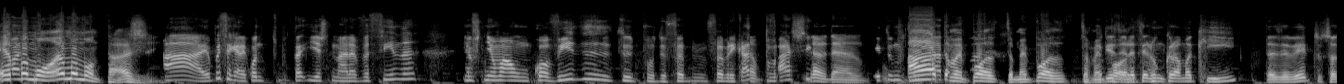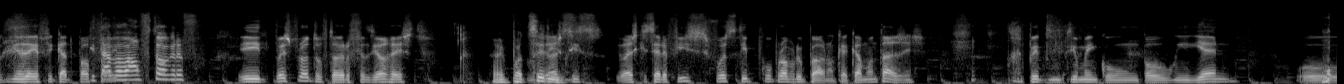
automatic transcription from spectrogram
É vais- uma, é uma montagem. Ah, eu pensei que era quando tu ias tomar a vacina, eles tinham lá um Covid tipo de fab- fabricado Não, plástico Não, não. e Ah, também pode, também pode, também Podias era pode. ter um chroma key, estás a ver? Tu só tinhas é ficado para o e estava lá um fotógrafo. E depois pronto, o fotógrafo fazia o resto. Também pode Mas ser isso. Isso. Eu acho que isso era fixe se fosse tipo com o próprio pau, não quer cá montagens. De repente metiam-me com um pau indiano ou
